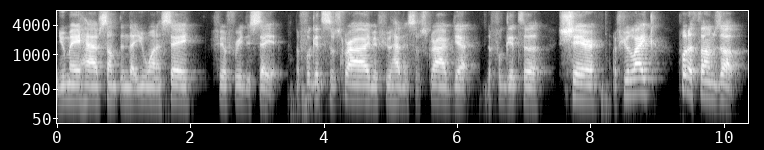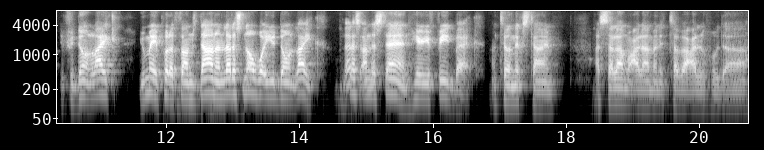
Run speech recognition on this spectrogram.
you may have something that you want to say. Feel free to say it. Don't forget to subscribe if you haven't subscribed yet. Don't forget to share. If you like, put a thumbs up. If you don't like, you may put a thumbs down and let us know what you don't like. Let us understand, hear your feedback. Until next time, Assalamu ala man al-huda.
